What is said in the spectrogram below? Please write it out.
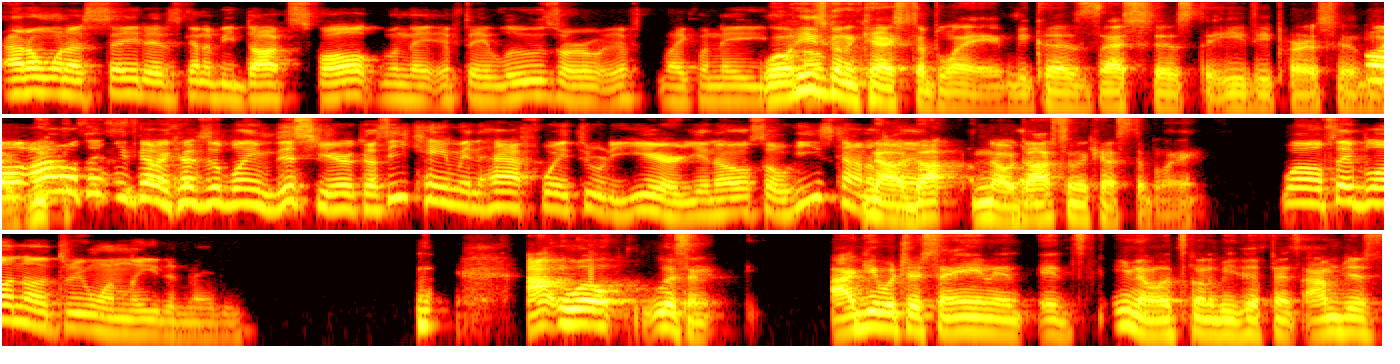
I don't want to say that it's going to be Doc's fault when they if they lose or if like when they. Well, he's going to catch the blame because that's just the easy person. Well, like, I don't think he's going to catch the blame this year because he came in halfway through the year, you know. So he's kind of no, Doc, no, Doc's going to catch the blame. Well, if they blow another three one lead, then maybe. I, well, listen, I get what you're saying, and it's you know it's going to be defense. I'm just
